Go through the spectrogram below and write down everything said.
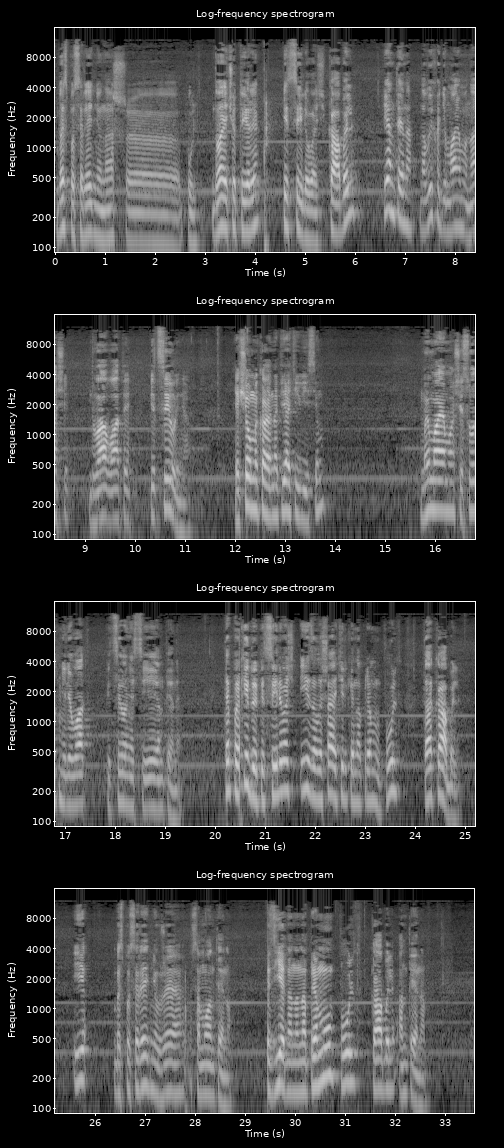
безпосередньо наш е, пульт. 2,4 підсилювач, кабель і антена. На виході маємо наші 2 Вт підсилення. Якщо вмикаю на 5,8, ми маємо 600 мВт підсилення з цієї антени. Тепер кидаю підсилювач і залишаю тільки напряму пульт та кабель. І безпосередньо вже саму антенну. З'єднано напряму пульт, кабель, антена.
